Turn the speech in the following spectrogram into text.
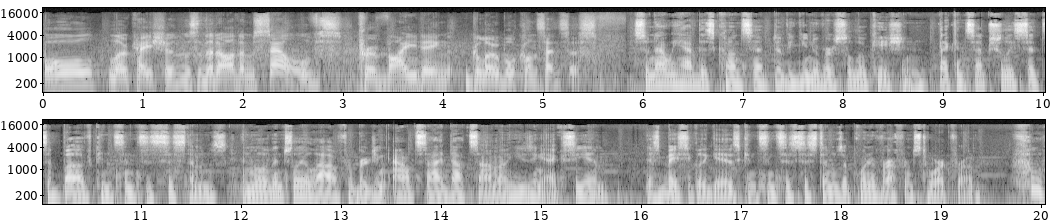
all locations that are themselves providing global consensus. So now we have this concept of a universal location that conceptually sits above consensus systems and will eventually allow for bridging outside Dotsama using XCM. This basically gives consensus systems a point of reference to work from. Whew.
